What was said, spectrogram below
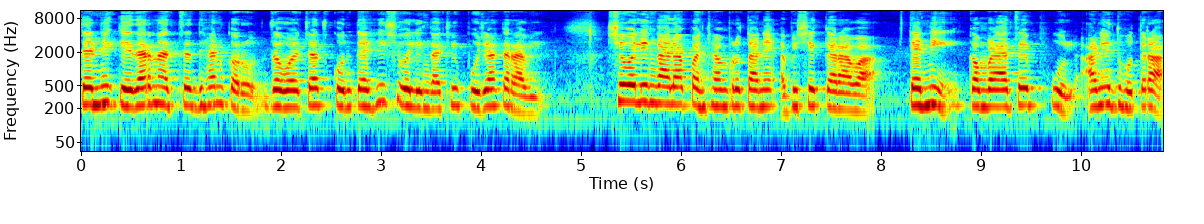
त्यांनी केदारनाथचं ध्यान करून जवळच्याच कोणत्याही शिवलिंगाची पूजा करावी. शिवलिंगाला पंचामृताने अभिषेक करावा त्यांनी कमळाचे फूल आणि धोतरा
